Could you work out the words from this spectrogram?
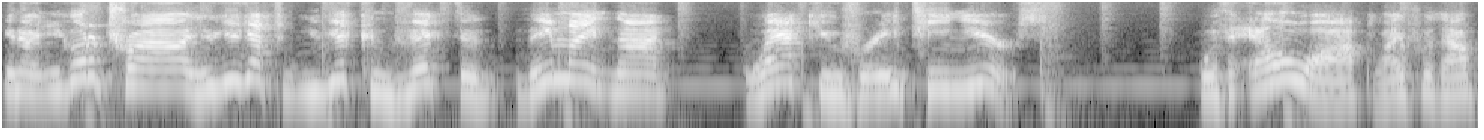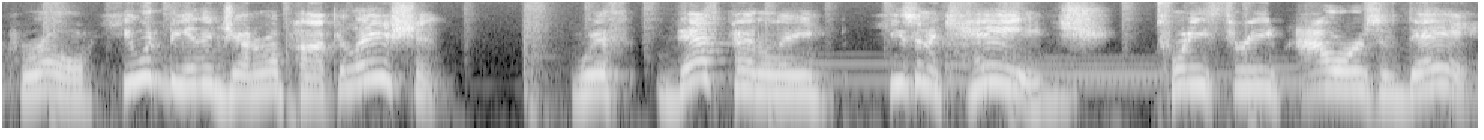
you know, you go to trial, you get you get convicted, they might not whack you for 18 years. With LWOP, life without parole, he would be in the general population. With death penalty, he's in a cage 23 hours a day.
